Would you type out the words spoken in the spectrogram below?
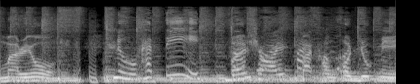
มมาริโอ หนูแพตตี้ First Choice บัตรของคนยุคนี้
